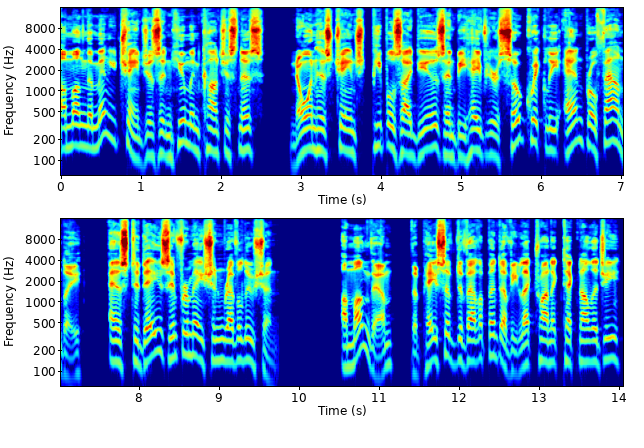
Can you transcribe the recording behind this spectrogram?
Among the many changes in human consciousness, no one has changed people's ideas and behaviors so quickly and profoundly as today's information revolution. Among them, the pace of development of electronic technology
